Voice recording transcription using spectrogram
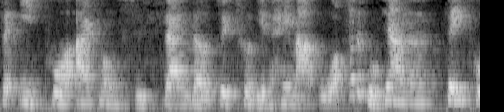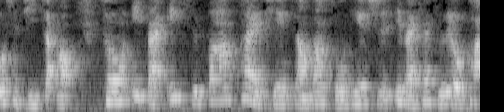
这一波 iPhone 十三的最特别的黑马股哦，它的股价呢这一波是急涨哦，从一百一十八块钱涨到昨天是一百三十六块，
